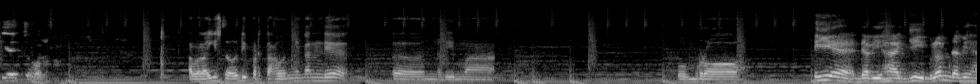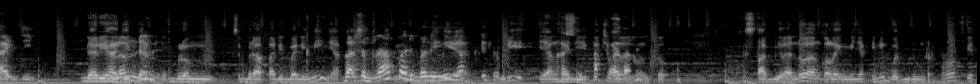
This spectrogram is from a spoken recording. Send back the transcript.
Iya, Cok. Apalagi Saudi per tahunnya kan dia eh, nerima umroh. iya dari haji belum dari haji dari haji Belum pun dari- belum seberapa dibanding minyak nggak seberapa dibanding Iya. minyak itu jadi yang haji itu cuma tadi? untuk kestabilan doang kalau yang minyak ini buat bener-bener profit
